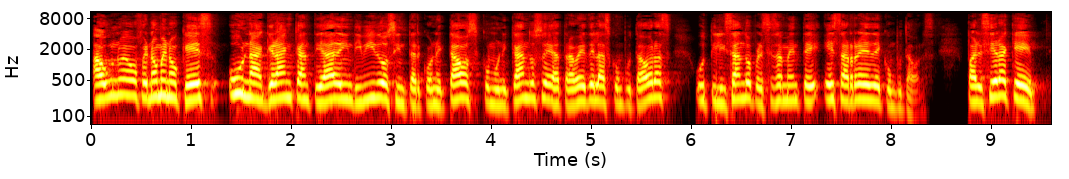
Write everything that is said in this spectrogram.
a un nuevo fenómeno que es una gran cantidad de individuos interconectados comunicándose a través de las computadoras utilizando precisamente esa red de computadoras. Pareciera que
